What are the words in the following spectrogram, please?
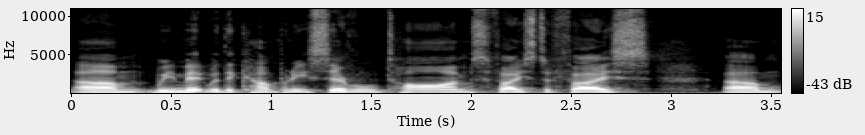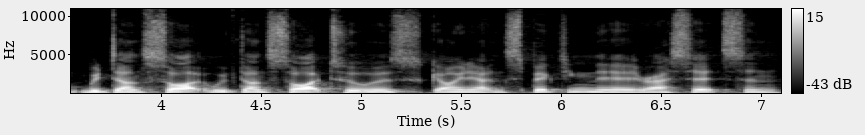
Um, we met with the company several times, face to face. We've done site we've done site tours, going out inspecting their assets and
